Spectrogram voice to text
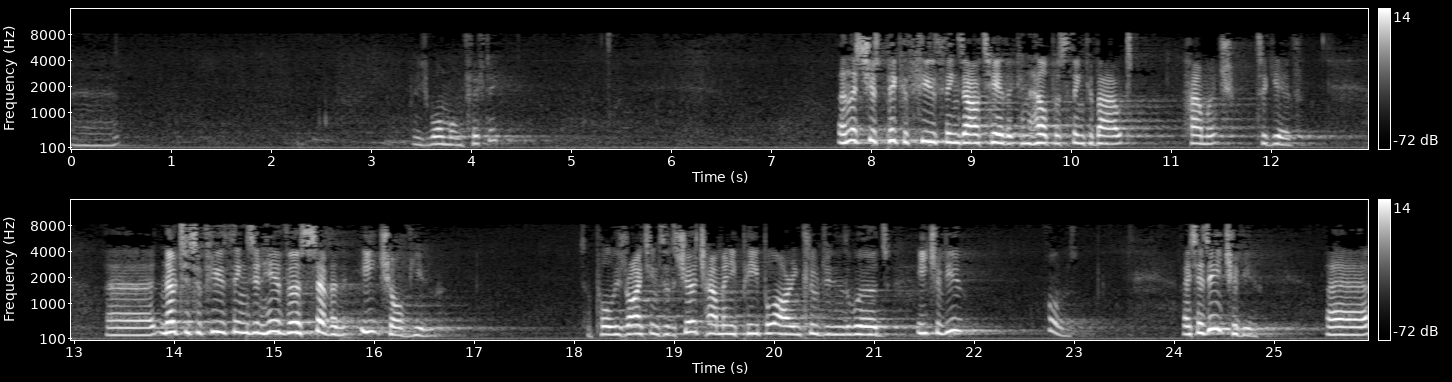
Uh, page 1150. And let's just pick a few things out here that can help us think about how much to give. Uh, notice a few things in here. Verse 7, each of you. So Paul is writing to the church. How many people are included in the words, each of you? All of us. He says, each of you. Uh,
